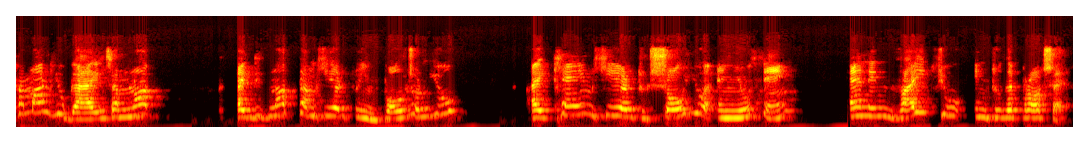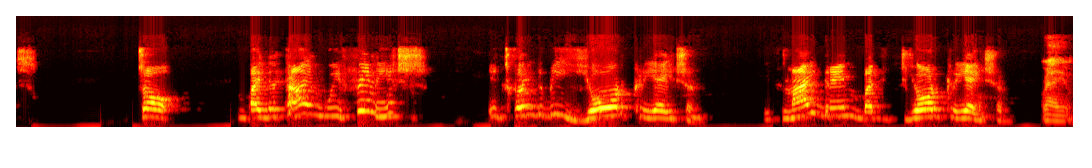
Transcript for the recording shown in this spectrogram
Come on, you guys, I'm not, I did not come here to impose on you. I came here to show you a new thing and invite you into the process. So by the time we finish, it's going to be your creation. It's my dream, but it's your creation. Right.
